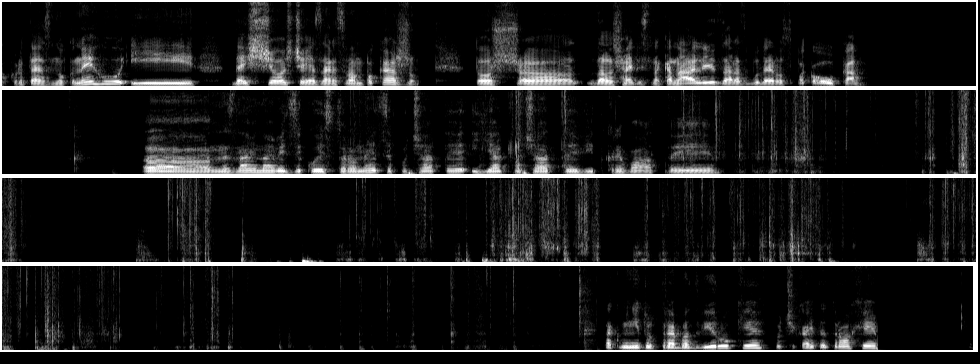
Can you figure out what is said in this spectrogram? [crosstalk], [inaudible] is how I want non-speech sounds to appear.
крутезну книгу і дещо, що я зараз вам покажу. Тож, е, залишайтесь на каналі, зараз буде розпаковка. Не знаю навіть з якої сторони це почати і як почати відкривати. Так, мені тут треба дві руки. Почекайте трохи.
